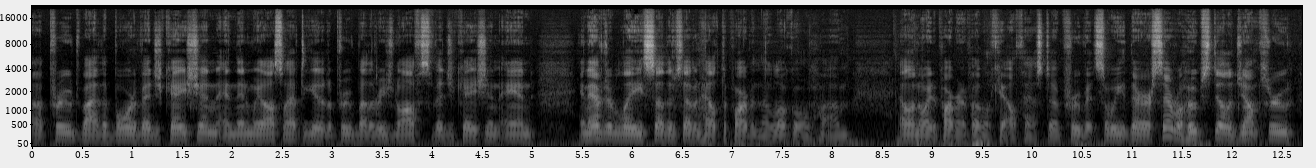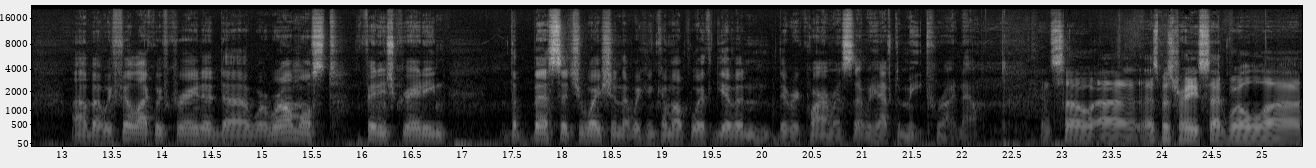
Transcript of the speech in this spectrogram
approved by the Board of Education, and then we also have to get it approved by the Regional Office of Education and inevitably Southern Seven Health Department, the local um, Illinois Department of Public Health has to approve it. So we there are several hoops still to jump through, uh, but we feel like we've created uh, we're, we're almost finished creating the best situation that we can come up with given the requirements that we have to meet right now. And so, uh, as Mr. Hayes said, we'll uh,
